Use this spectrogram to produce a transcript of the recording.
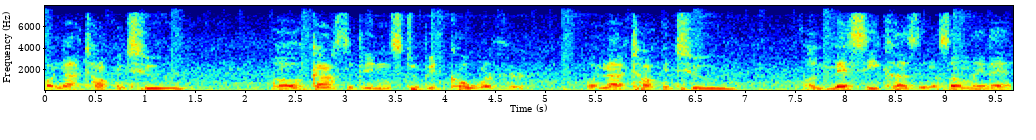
or not talking to a gossiping stupid coworker or not talking to a messy cousin or something like that.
